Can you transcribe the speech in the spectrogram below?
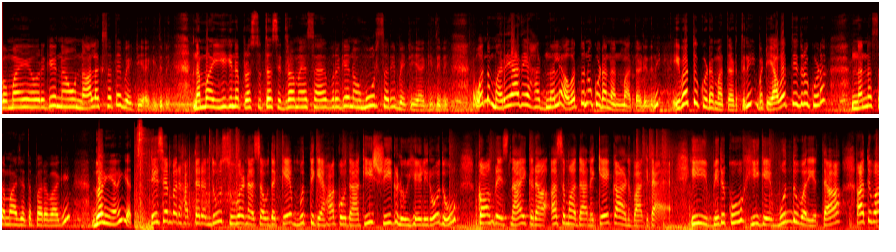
ಬೊಮ್ಮಾಯಿ ಅವರಿಗೆ ನಾವು ನಾಲ್ಕು ಸತೆ ಭೇಟಿಯಾಗಿದ್ದೀವಿ ನಮ್ಮ ಈಗಿನ ಪ್ರಸ್ತುತ ಸಿದ್ದರಾಮಯ್ಯ ಸಾಹೇಬ್ರಿಗೆ ನಾವು ಮೂರು ಸರಿ ಭೇಟಿಯಾಗಿದ್ದೀವಿ ಒಂದು ಮರ್ಯಾದೆ ಹದ್ನಲ್ಲಿ ಅವತ್ತೂ ಕೂಡ ನಾನು ಮಾತಾಡಿದ್ದೀನಿ. ಇವತ್ತು ಕೂಡ ಮಾತಾಡ್ತೀನಿ. ಬಟ್ ಯಾವತ್ತಿದ್ರೂ ಕೂಡ ನನ್ನ ಸಮಾಜದ ಪರವಾಗಿ ಧ್ವನಿಯನ್ನು ಎತ್ತ. ಡಿಸೆಂಬರ್ ಹತ್ತರಂದು ಸುವರ್ಣ ಸೌಧಕ್ಕೆ ಮುತ್ತಿಗೆ ಹಾಕೋದಾಗಿ ಶ್ರೀಗಳು ಹೇಳಿರೋದು ಕಾಂಗ್ರೆಸ್ ನಾಯಕರ ಅಸಮಾಧಾನಕ್ಕೆ ಕಾರಣವಾಗಿದೆ. ಈ ಬಿರುಕು ಹೀಗೆ ಮುಂದುವರಿಯುತ್ತಾ ಅಥವಾ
